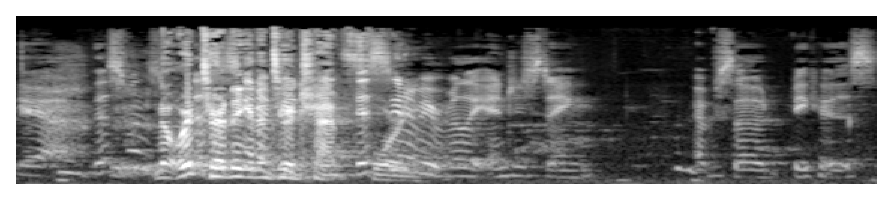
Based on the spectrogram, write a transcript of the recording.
yeah. This one's. No, we're this turning it into be a trap This for is gonna be a really interesting episode because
